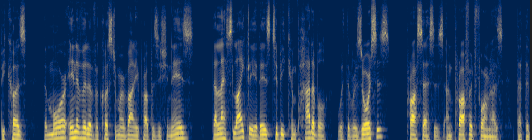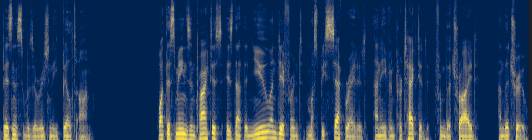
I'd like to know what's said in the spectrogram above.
because the more innovative a customer value proposition is, the less likely it is to be compatible with the resources, processes, and profit formulas that the business was originally built on. What this means in practice is that the new and different must be separated and even protected from the tried and the true.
